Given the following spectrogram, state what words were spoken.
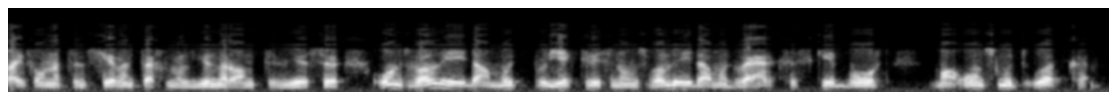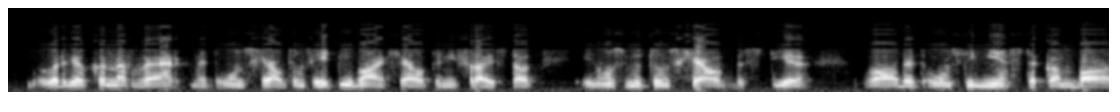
570 miljoen rand te wees. So ons wil hê daar moet projekte wees en ons wil hê daar moet werk geskep word, maar ons moet ook oordeelkundig werk met ons geld. Ons het nie baie geld in die Vrystaat en ons moet ons geld bestee waar dit ons die meeste kan baat.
